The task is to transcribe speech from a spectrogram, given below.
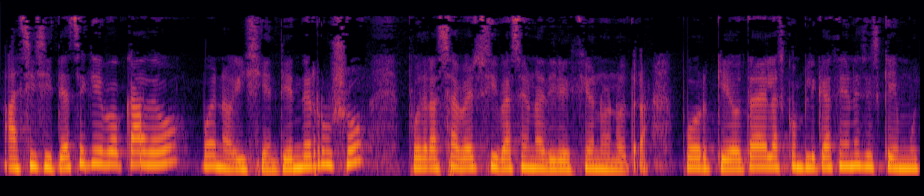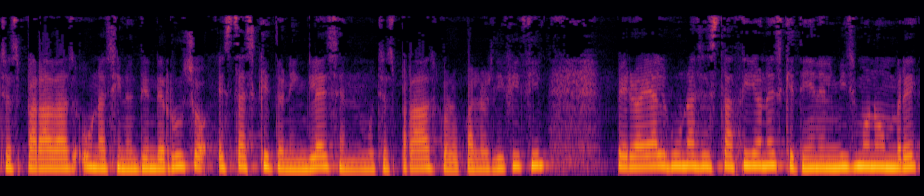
Así si te has equivocado, bueno, y si entiendes ruso, podrás saber si vas en una dirección o en otra. Porque otra de las complicaciones es que hay muchas paradas, una si no entiendes ruso, está escrito en inglés en muchas paradas, con lo cual no es difícil, pero hay algunas estaciones que tienen el mismo nombre,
